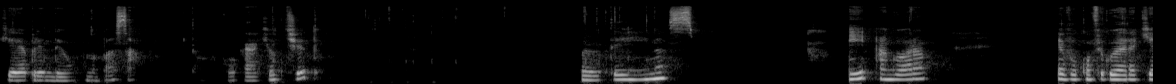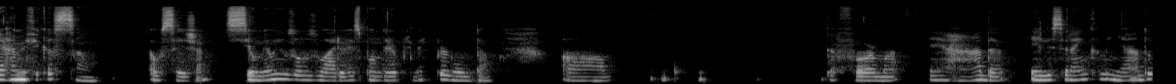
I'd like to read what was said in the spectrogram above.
que ele aprendeu no passado. Então, vou colocar aqui o título proteínas. E agora eu vou configurar aqui a ramificação. Ou seja, se o meu usuário responder a primeira pergunta uh, da forma errada, ele será encaminhado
